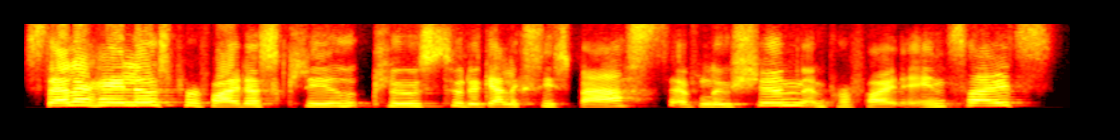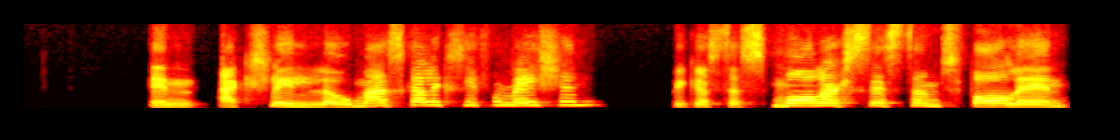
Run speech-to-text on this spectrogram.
Stellar halos provide us clue, clues to the galaxy's past evolution and provide insights in actually low mass galaxy formation because the smaller systems fall in,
